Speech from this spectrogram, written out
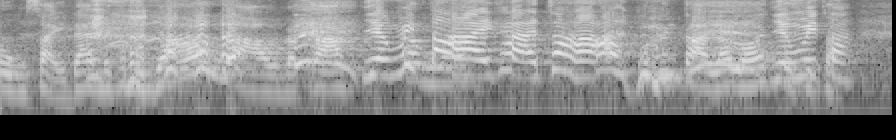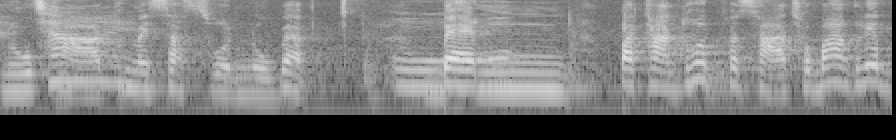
ลงใส่ได้ไหมคะมันยาวยาวนะคะยังไม่ตายค่ะอาจารย์ไม่ตายแล้วร้อยยังไม่ตายหนูใช่ขาทำไมสัดส่วนหนูแบบ แบนประธานโทษภาษาชาวบ้านเขาเรียก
